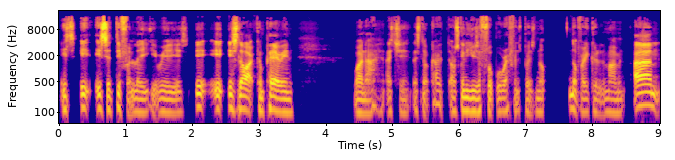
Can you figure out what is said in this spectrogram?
it's it, it's a different league. It really is. It, it, it's like comparing. Well, no, actually, let's not go. I was going to use a football reference, but it's not not very good at the moment. Um,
